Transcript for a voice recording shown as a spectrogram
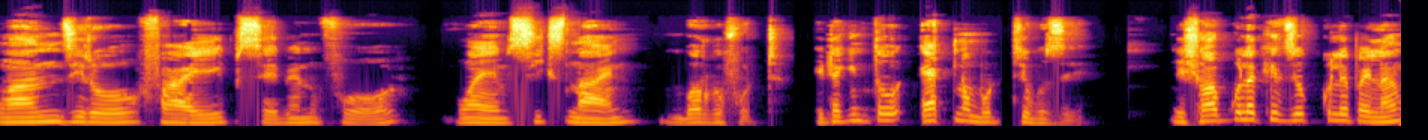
one zero five seven four point six nine বর্গফুট। এটা কিন্তু এক নম্বর ত্রিভুজে। এই সবগুলোকে যোগ করলে পাইলাম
